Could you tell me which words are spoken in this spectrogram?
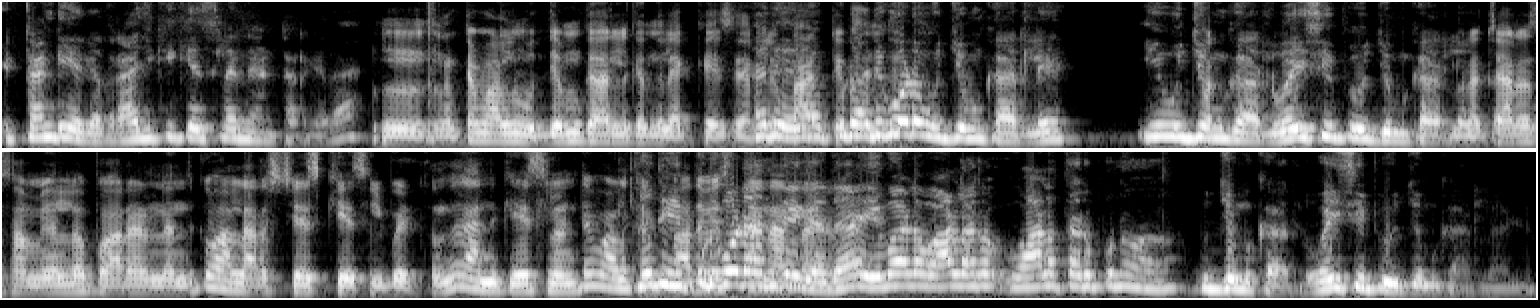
ఇట్లాంటివే కదా రాజకీయ కేసులని అంటారు కదా. అంటే వాళ్ళని ఉద్యమకారుల కింద అప్పుడు అది కూడా ఉద్యమకారులే. ఈ ఉద్యమకారులు వైసీపీ ఉద్యమకారులు ప్రచార సమయంలో పోరాడినందుకు వాళ్ళు అరెస్ట్ చేసి కేసులు పెట్టుకుంది. అన్ని కేసులు ఉంటే వాళ్ళకి ఇప్పుడు కూడా అంతే. కదా. ఇవాళ వాళ్ళ వాళ్ళ తరపున ఉద్యమకారులు వైసీపీ ఉద్యమకారులు వాళ్ళు.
